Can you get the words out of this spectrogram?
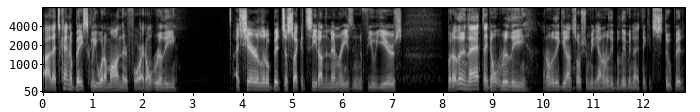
Uh, that's kind of basically what I'm on there for. I don't really. I share a little bit just so I could see it on the memories in a few years. But other than that, I don't really. I don't really get on social media. I don't really believe in it. I think it's stupid.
